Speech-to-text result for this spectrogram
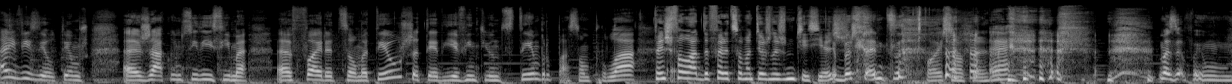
Em Viseu temos a já conhecidíssima a Feira de São Mateus, até dia 21 de setembro, passam por lá. Tens falado da Feira de São Mateus nas notícias? Bastante, Pois, é. mas foi um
